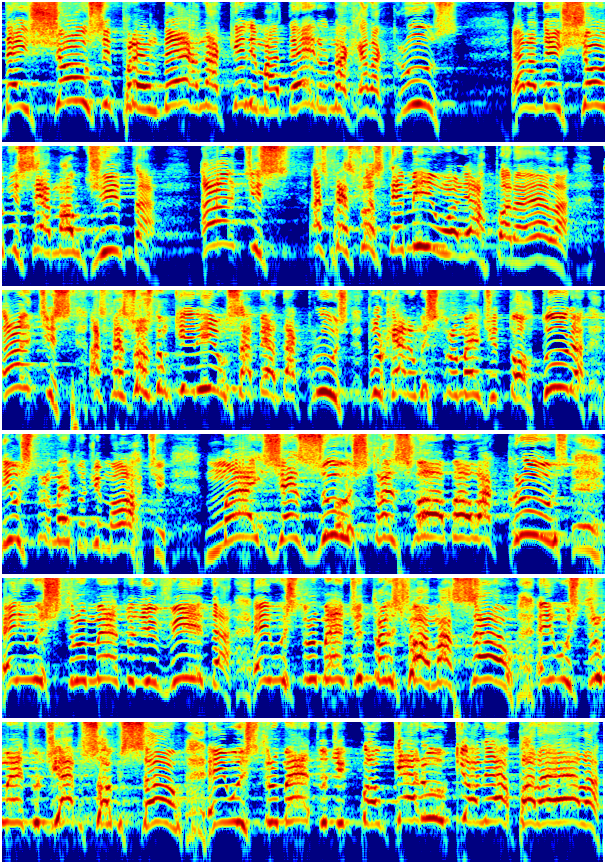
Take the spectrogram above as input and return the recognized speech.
deixou-se prender naquele madeiro, naquela cruz, ela deixou de ser maldita, Antes as pessoas temiam olhar para ela. Antes as pessoas não queriam saber da cruz, porque era um instrumento de tortura e um instrumento de morte. Mas Jesus transformou a cruz em um instrumento de vida, em um instrumento de transformação, em um instrumento de absolvição, em um instrumento de qualquer um que olhar para ela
